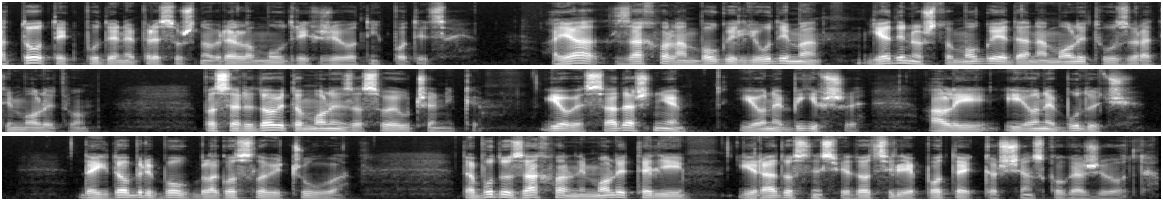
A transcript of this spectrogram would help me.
a to tek bude nepresušno vrelo mudrih životnih poticaja. A ja zahvalam Bogu i ljudima, jedino što mogu je da na molitvu uzvratim molitvom. Pa se redovito molim za svoje učenike, i ove sadašnje, i one bivše, ali i one buduće, da ih dobri Bog blagoslovi čuva, da budu zahvalni molitelji i radosni svjedoci ljepote kršćanskoga života.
